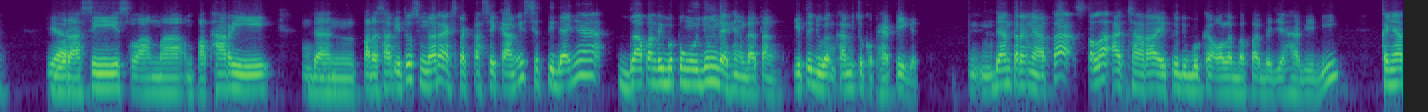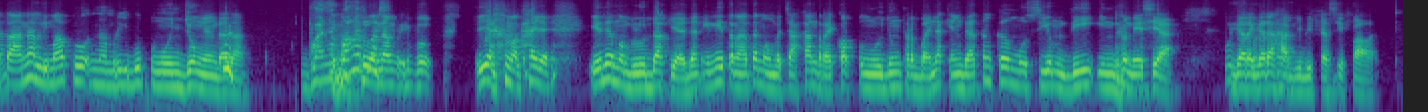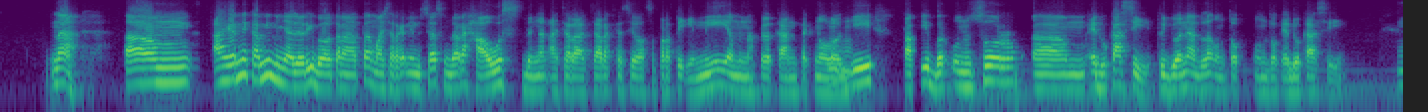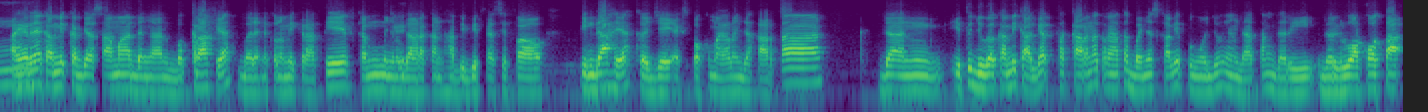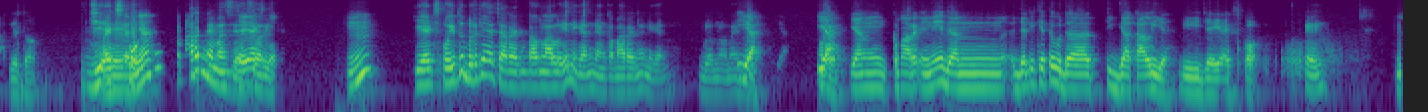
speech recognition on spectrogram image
Yeah. Durasi selama empat hari dan pada saat itu sebenarnya ekspektasi kami setidaknya 8.000 pengunjung deh yang datang. Itu juga kami cukup happy gitu. Dan ternyata setelah acara itu dibuka oleh Bapak BJ Habibie, kenyataannya 56.000 pengunjung yang datang. Banyak 56 banget. 56.000. Iya, makanya ini membludak ya. Dan ini ternyata memecahkan rekor pengunjung terbanyak yang datang ke museum di Indonesia. Gara-gara Habibie Festival. Nah, um, akhirnya kami menyadari bahwa ternyata masyarakat Indonesia sebenarnya haus dengan acara-acara festival seperti ini yang menampilkan teknologi, mm -hmm. tapi berunsur um, edukasi. Tujuannya adalah untuk untuk edukasi. Hmm. Akhirnya kami kerjasama dengan Bekraf ya, Badan Ekonomi Kreatif. Kami menyelenggarakan Habibie Festival pindah ya ke J Expo Kemayoran Jakarta. Dan itu juga kami kaget karena ternyata banyak sekali pengunjung yang datang dari dari luar kota gitu. J Expo Akhirnya, kemarin ya Mas ya, J sorry. Hmm? Expo itu berarti acara yang tahun lalu ini kan, yang kemarin ini kan, belum lama ini. Iya, okay. iya, yang kemarin ini dan jadi kita udah tiga kali ya di J Expo. Oke. Okay.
